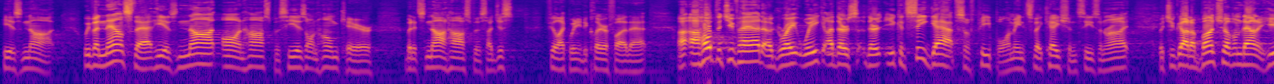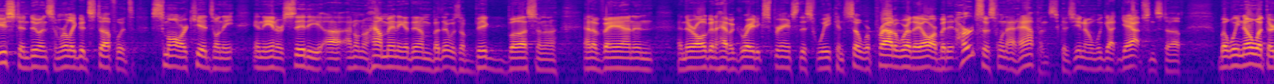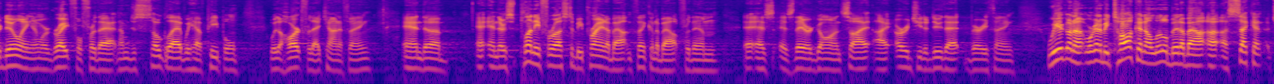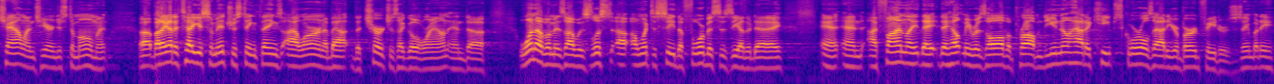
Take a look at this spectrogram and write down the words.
He is not. We've announced that he is not on hospice. He is on home care, but it's not hospice. I just feel like we need to clarify that. I hope that you've had a great week. Uh, there's, there, you can see gaps of people. I mean, it's vacation season, right? But you've got a bunch of them down at Houston doing some really good stuff with smaller kids on the, in the inner city. Uh, I don't know how many of them, but there was a big bus and a, and a van, and, and they're all going to have a great experience this week. And so we're proud of where they are. But it hurts us when that happens because, you know, we got gaps and stuff. But we know what they're doing, and we're grateful for that. And I'm just so glad we have people with a heart for that kind of thing. And, uh, and there's plenty for us to be praying about and thinking about for them as, as they are gone. So I, I urge you to do that very thing. We're going to we're gonna be talking a little bit about a, a second challenge here in just a moment. Uh, but I got to tell you some interesting things I learn about the church as I go around. And uh, one of them is I was list- uh, I went to see the Forbeses the other day, and, and I finally they, they helped me resolve a problem. Do you know how to keep squirrels out of your bird feeders? Does anybody?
